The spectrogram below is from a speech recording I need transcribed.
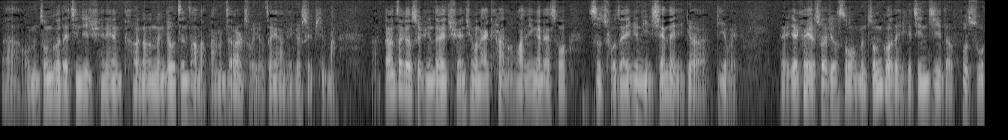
呃，我们中国的经济全年可能能够增长到百分之二左右这样的一个水平吧。啊，当这个水平在全球来看的话，应该来说是处在一个领先的一个地位。呃，也可以说就是我们中国的一个经济的复苏，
